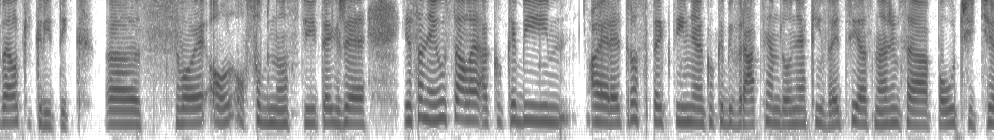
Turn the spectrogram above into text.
veľký kritik uh, svojej o- osobnosti, takže ja sa neustále ako keby aj retrospektívne ako keby vraciam do nejakých vecí a snažím sa poučiť e,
